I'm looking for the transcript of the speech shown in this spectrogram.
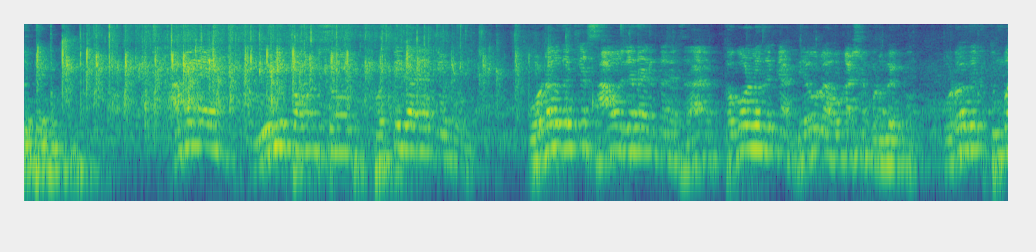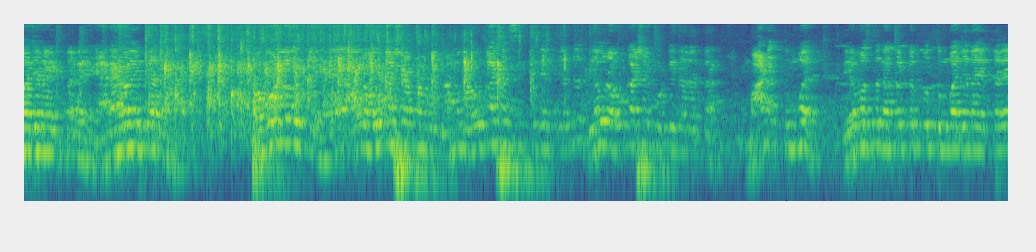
ಜೊತೆಗಿರ್ತೀವಿ ಆಮೇಲೆ ಯೂನಿಫಾರ್ಮ್ಸ್ ಕೊಟ್ಟಿದ್ದಾರೆ ಅಂತ ಹೇಳ್ತೀವಿ ಕೊಡೋದಕ್ಕೆ ಸಾವಿರ ಜನ ಇರ್ತಾರೆ ಸರ್. ತಗೊಳ್ಳೋದಕ್ಕೆ ಆ ದೇವರು ಅವಕಾಶ ಕೊಡಬೇಕು. ಕೊಡೋದಕ್ಕೆ ತುಂಬಾ ಜನ ಇರ್ತಾರೆ. ಯಾರ್ಯಾರೋ ಇರ್ತಾರೆ. ತಗೊಳ್ಳೋದಕ್ಕೆ ಅವ್ರು ಅವಕಾಶ ಮಾಡಬೇಕು. ನಮಗೆ ಅವಕಾಶ ಅಂದ್ರೆ ಹೇಳಿದ್ರೆ ಅವಕಾಶ ಕೊಟ್ಟಿದ್ದಾರೆ ಅಂತ. ಮಾಡಕ್ ತುಂಬಾ, ದೇವಸ್ಥಾನ ಕಟ್ಟಕ್ಕೂ ತುಂಬಾ ಜನ ಇರ್ತಾರೆ,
